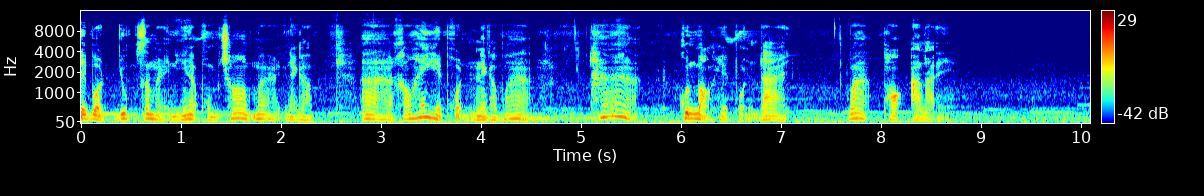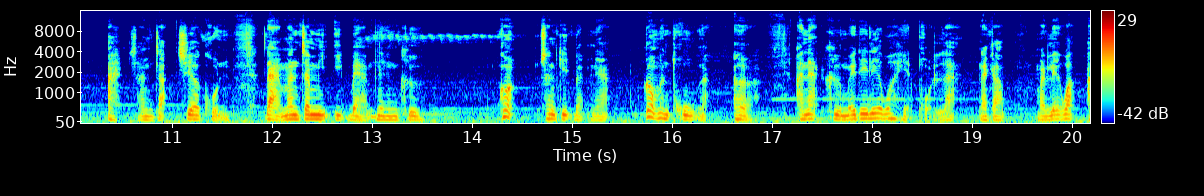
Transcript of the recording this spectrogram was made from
ริบทยุคสมัยนี้นะผมชอบมากนะครับเขาให้เหตุผลนะครับว่า ถ้าคุณบอกเหตุผลได้ว่าเพราะอะไรอะฉันจะเชื่อคุณ แต่มันจะมีอีกแบบหนึ่งคือ ก็ฉันคิดแบบเนี้ยก็มันถูกอะ เอออันนี้คือไม่ได้เรียกว่าเหตุผลแล้วนะครับ มันเรียกว่าอ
